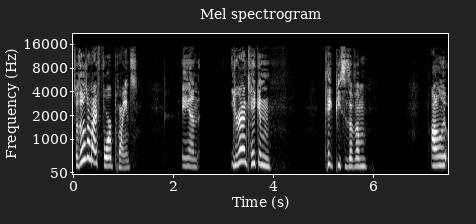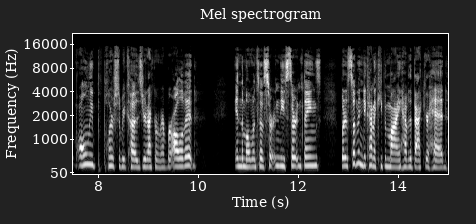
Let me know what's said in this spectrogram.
So those are my four points. And you're gonna take and take pieces of them only only partially because you're not going to remember all of it in the moments of certain these certain things, but it's something to kind of keep in mind, have the back of your head,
